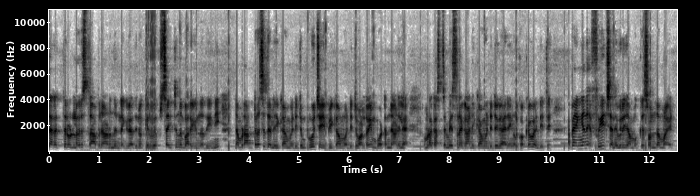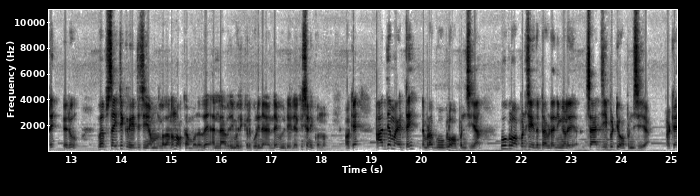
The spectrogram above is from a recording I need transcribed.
തരത്തിലുള്ള ഒരു സ്ഥാപനമാണെന്നുണ്ടെങ്കിലും അതിനൊക്കെ ഒരു വെബ്സൈറ്റ് എന്ന് പറയുന്നത് ഇനി നമ്മുടെ അഡ്രസ്സ് തെളിയിക്കാൻ വേണ്ടിയിട്ടും പ്രൂവ് ചെയ്യിപ്പിക്കാൻ വേണ്ടിയിട്ട് വളരെ ഇമ്പോർട്ടന്റ് ആണ് അല്ലേ നമ്മുടെ കസ്റ്റമേഴ്സിനെ കാണിക്കാൻ വേണ്ടിയിട്ട് കാര്യങ്ങൾക്കൊക്കെ വേണ്ടിയിട്ട്. അപ്പോൾ എങ്ങനെ ഫ്രീ ചെലവിൽ നമുക്ക് സ്വന്തമായിട്ട് ഒരു വെബ്സൈറ്റ് ക്രിയേറ്റ് ചെയ്യാമെന്നുള്ളതാണ് നോക്കാൻ പോകുന്നത്. എല്ലാവരെയും ഒരിക്കൽ കൂടി ഞാൻ എന്റെ വീഡിയോയിലേക്ക് ക്ഷണിക്കുന്നു. ഓക്കെ ആദ്യമായിട്ട് നമ്മുടെ ഗൂഗിൾ ഓപ്പൺ ചെയ്യാം. ഗൂഗിൾ ഓപ്പൺ ചെയ്തിട്ട് അവിടെ നിങ്ങൾ chat G P T open ചെയ്യാം. Okay?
